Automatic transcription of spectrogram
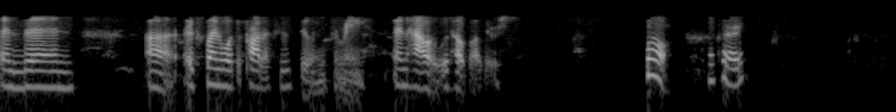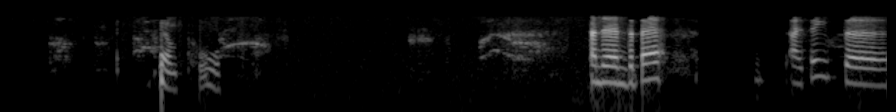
and then uh, explain what the product is doing for me and how it would help others. Oh, okay. Sounds cool. And then the best, I think the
